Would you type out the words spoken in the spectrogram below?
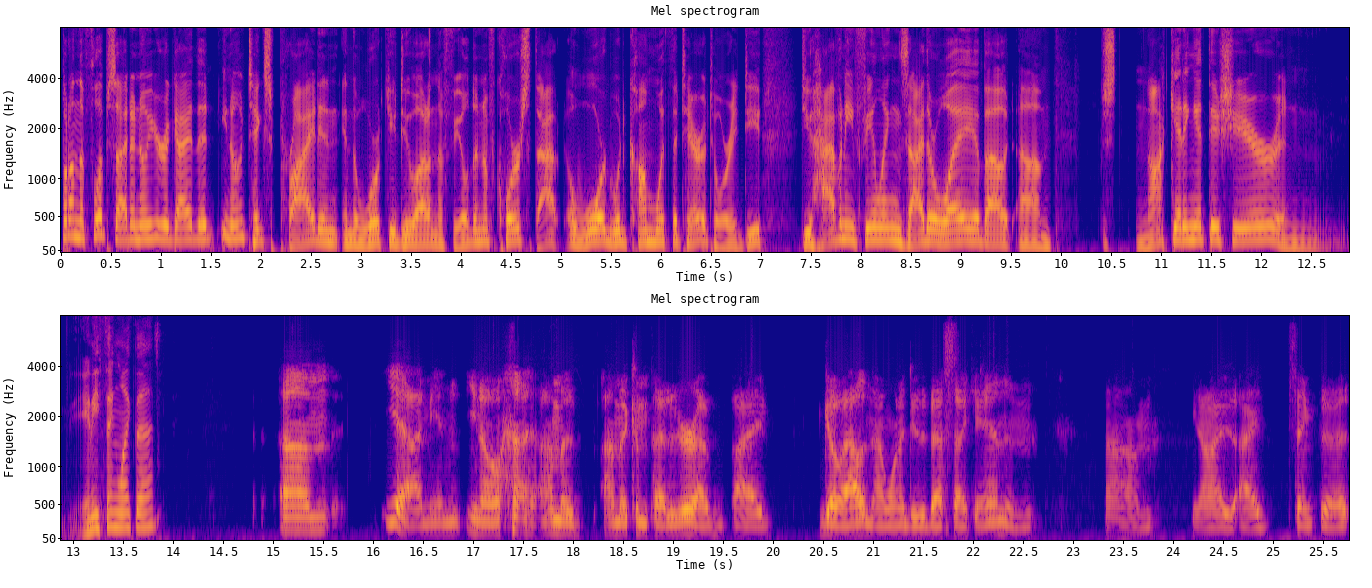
But on the flip side, I know you're a guy that, you know, takes pride in, in the work you do out on the field. And of course, that award would come with the territory. Do you, do you have any feelings either way about um, just not getting it this year and anything like that? Um, yeah, I mean, you know, I'm a, I'm a competitor. I, I go out and I want to do the best I can. And, um, you know, I, I think that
